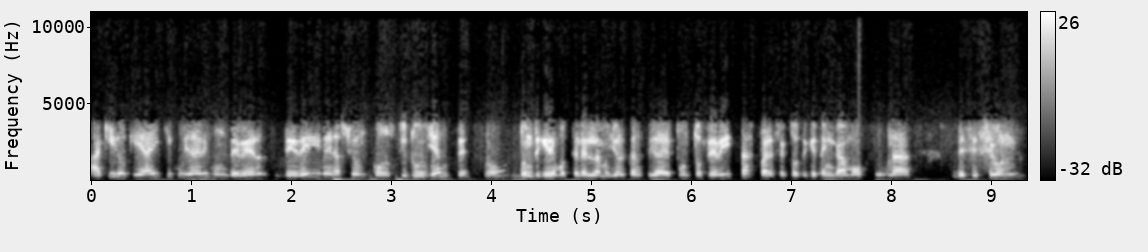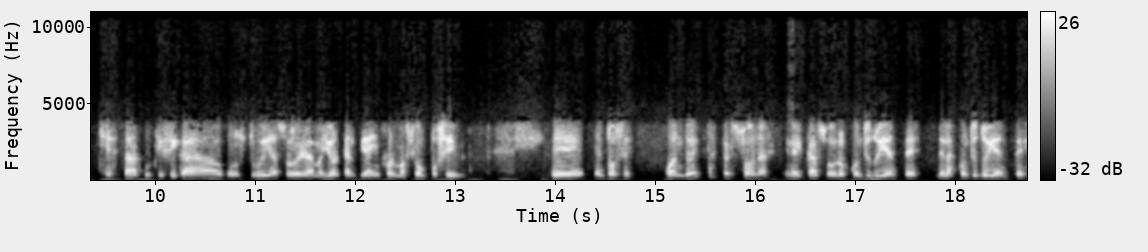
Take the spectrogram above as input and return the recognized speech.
aquí lo que hay que cuidar es un deber de deliberación constituyente, ¿no? donde queremos tener la mayor cantidad de puntos de vista para efectos de que tengamos una decisión que está justificada o construida sobre la mayor cantidad de información posible. Eh, entonces, cuando estas personas, en el caso de los constituyentes, de las constituyentes,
